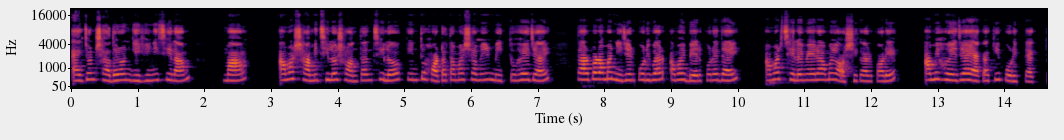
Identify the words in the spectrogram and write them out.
একজন সাধারণ গৃহিণী ছিলাম। মা, আমার স্বামী ছিল, সন্তান ছিল, কিন্তু হঠাৎ আমার স্বামীর মৃত্যু হয়ে যায়, তারপর আমার নিজের পরিবার আমায় বের করে দেয়, আমার ছেলেমেয়েরা আমায় অস্বীকার করে, আমি হয়ে যাই একাকী পরিত্যক্ত।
